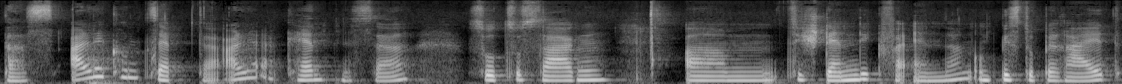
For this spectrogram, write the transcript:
dass alle Konzepte, alle Erkenntnisse sozusagen ähm, sich ständig verändern und bist du bereit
